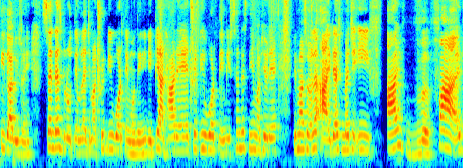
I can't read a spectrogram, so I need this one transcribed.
တည်သွားပြီဆိုရင် sentence ဘယ်လိုတင်မလဲကျွန်မ tricky word တင်မတင်နည်းတွေပြထားတယ် tricky word တင်ပြီး sentence တင်မှာဖြစ်တယ်ဒီမှာဆိုရင်လည်း i dash magic e I five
